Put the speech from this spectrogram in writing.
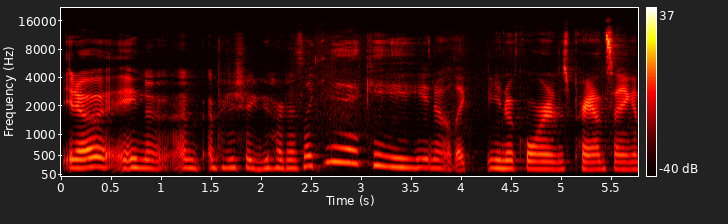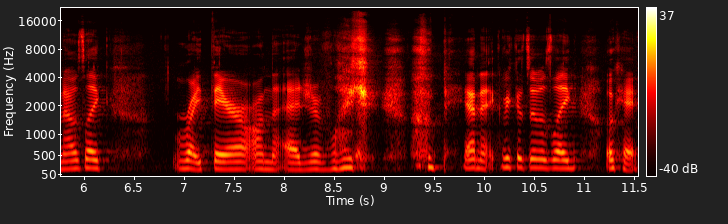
You know, you know, I'm, I'm pretty sure you heard us like, Nikki, you know, like unicorns prancing. And I was like, right there on the edge of like panic because it was like, okay,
